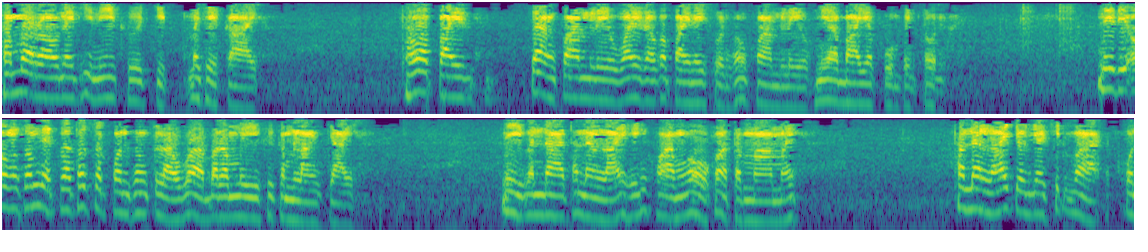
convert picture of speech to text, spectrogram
คำว่าเราในที่นี้คือจิตไม่ใช่กายถ้าว่าไป สร้างความเลวไว้เราก็ไปในส่วนของความเลวมีอบายภูมิเป็นต้นนี่ที่องค์สมเด็จพระทศพลทรงกล่าวว่าบารมีคือกำลังใจ นี่บรรดาท่านหลายเห็นความโง่ก็ตมาไหมท่านหลายจนอย่าคิดว่าคน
